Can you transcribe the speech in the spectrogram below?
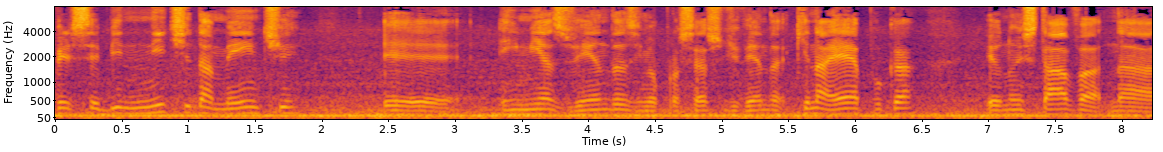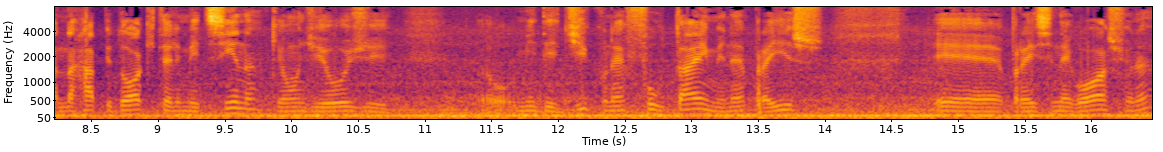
percebi nitidamente é, em minhas vendas, em meu processo de venda, que na época eu não estava na, na Rapidoc Telemedicina, que é onde hoje eu me dedico, né, full time, né, para isso, é, para esse negócio, né.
